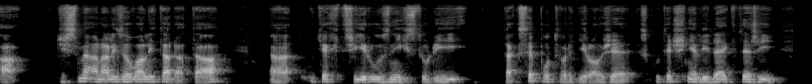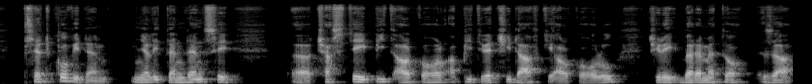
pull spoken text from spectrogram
A když jsme analyzovali ta data u těch tří různých studií, tak se potvrdilo, že skutečně lidé, kteří před covidem měli tendenci e, častěji pít alkohol a pít větší dávky alkoholu, čili bereme to za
